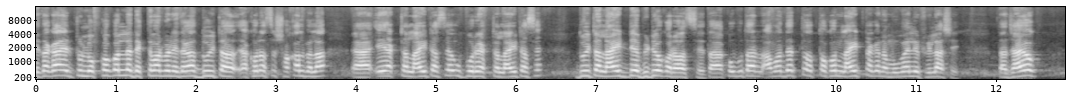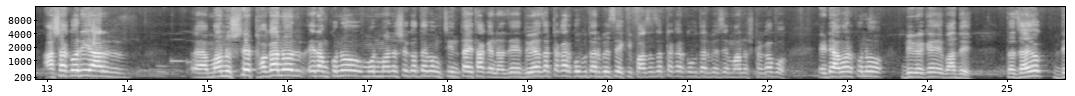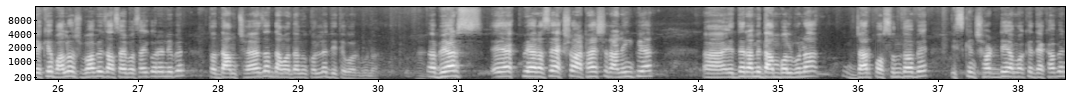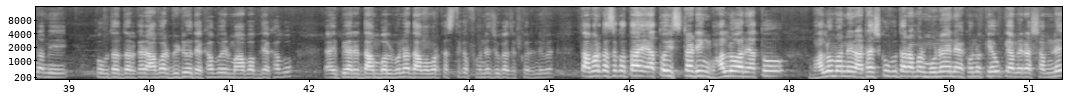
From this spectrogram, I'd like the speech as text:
এ জায়গায় একটু লক্ষ্য করলে দেখতে পারবেন, এ জায়গায় দুইটা, এখন আছে সকালবেলা এই একটা লাইট আছে, উপরে একটা লাইট আছে। দুইটা লাইট দিয়ে ভিডিও করা হচ্ছে। তা কবুতার আমাদের তো তখন লাইট থাকে না মোবাইলে ফিল আসে। তা যাই হোক, আশা করি আর মানুষের ঠগানোর এরম কোনো মন মানসিকতা এবং চিন্তাই থাকে না যে দুই হাজার টাকার কবুতর বেছে কি পাঁচ হাজার টাকার কবুতর বেচে মানুষ ঠগাবো? এটা আমার কোনো বিবেকে বাদে। তা যাই হোক, দেখে ভালোভাবে যাচাই বাছাই করে নেবেন। তো দাম ছয় হাজার, দামাদামি করলে দিতে পারব না। পেয়ার্স এক পেয়ার আছে, একশো আঠাশ রানিং পেয়ার এদের আমি দাম বলব না। যার পছন্দ হবে স্ক্রিনশট দিয়ে আমাকে দেখাবেন, আমি কবুতর দরকার আবার ভিডিও দেখাবো, এর মা বাপ দেখাবো। এই পেয়ারের দাম বলব না, দাম আমার কাছ থেকে ফোনে যোগাযোগ করে নেবেন। তো আমার কাছে কথা, এত স্টার্টিং ভালো আর এত ভালো মানের আঠাশ কবুতর আমার মনে হয় না এখনও কেউ ক্যামেরার সামনে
